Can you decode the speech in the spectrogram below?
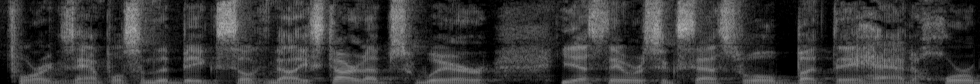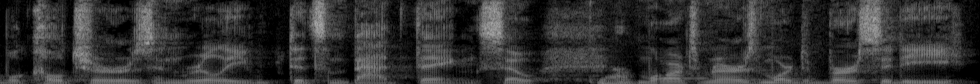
for example, some of the big Silicon Valley startups where, yes, they were successful, but they had horrible cultures and really did some bad things. So yeah. more entrepreneurs, more diversity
